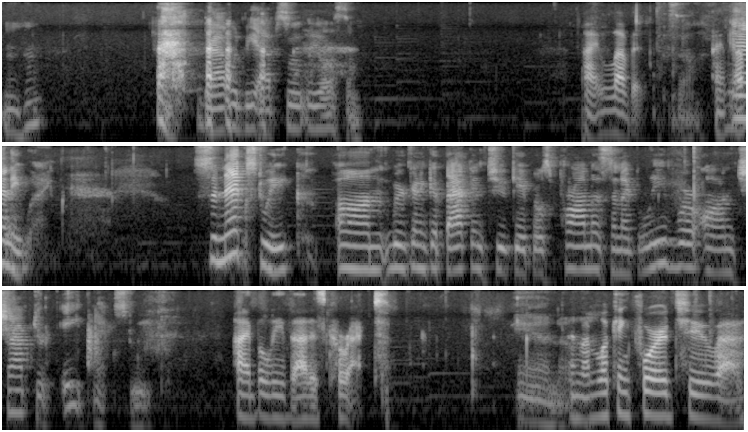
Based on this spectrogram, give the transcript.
hmm That would be absolutely awesome. I love it. So I love it. anyway, so next week um, we're going to get back into Gabriel's promise, and I believe we're on chapter eight next week. I believe that is correct, And uh, and I'm looking forward to uh,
